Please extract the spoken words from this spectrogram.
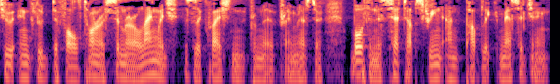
to include default on or similar language? This is a question from the Prime Minister, both in the setup screen and public messaging.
